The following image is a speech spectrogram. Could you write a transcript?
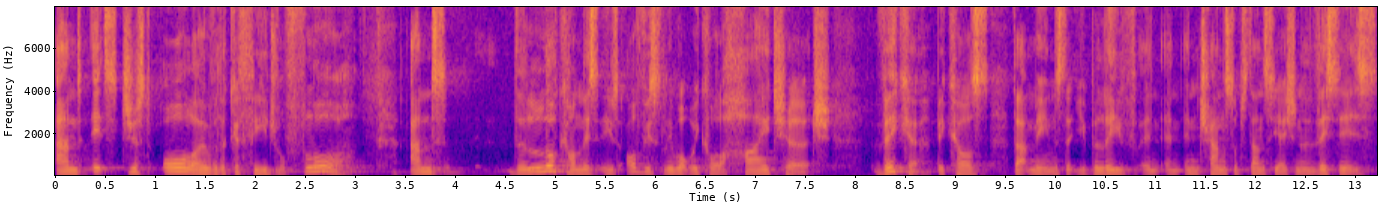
And it's just all over the cathedral floor. And the look on this is obviously what we call a high church vicar because that means that you believe in, in, in, transubstantiation and this is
